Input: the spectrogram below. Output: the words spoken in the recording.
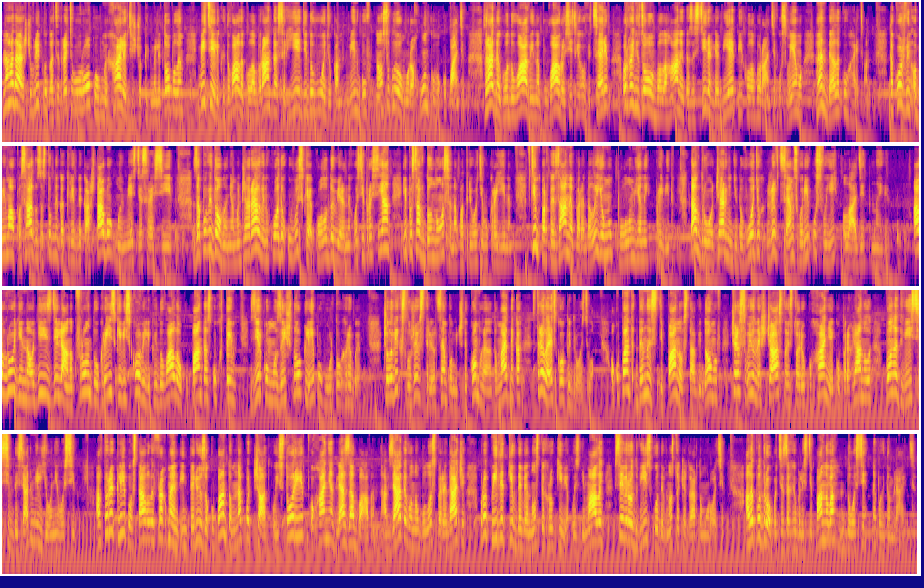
Нагадаю, що влітку 23-го року в Михайлівці, що під Мелітополем, бійці ліквідували колаборанта Сергія Дідоводюка. Він був на особливому рахунку в окупантів. Зрадник годував і напував російських офіцерів, організовував балагани та застілля для vip колаборантів у своєму генделику гетьман. Також він обіймав посаду заступника керівника штабу «Ми вместе з Росії. За повідомленнями джерел він входив у вузьке коло довірених осіб росіян і писав доноси на патріотів України. Втім, партизани передали йому полум'яний привіт. Так, 2 червня дідоводюк живцем згорів у своїй ладі Ниві. А в грудні на одній з ділянок фронту українські військові ліквідували окупанта з Ухти, зірку музичного кліпу гурту Гриби. Чоловік служив стрільцем-помічником гранатометника стрілецького підрозділу. Окупант Денис Степанов став відомим через свою нещасну історію кохання, яку переглянули понад 270 мільйонів осіб. Автори кліпу вставили фрагмент інтерв'ю з окупантом на початку історії кохання для забави. А взяте воно було з передачі про підлітків 90-х років, яку знімали в Сєвєродвійську у 94-му році. Але подробиці загибелі Степанова досі не повідомляються.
